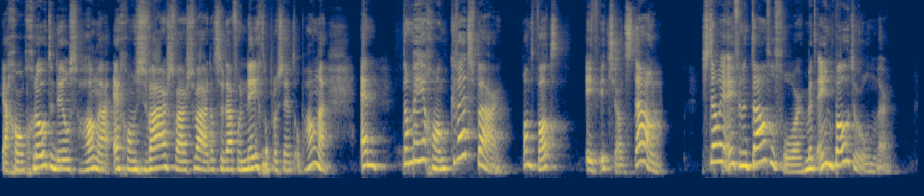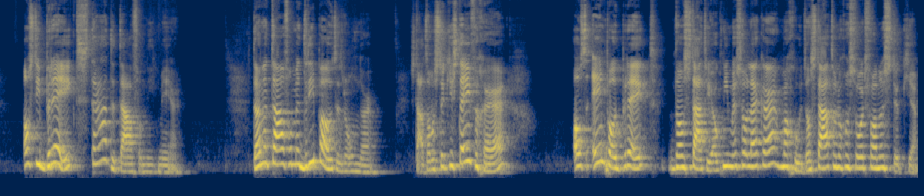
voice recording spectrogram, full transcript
ja, gewoon grotendeels hangen. Echt gewoon zwaar, zwaar, zwaar. Dat ze daar voor 90% op hangen. En dan ben je gewoon kwetsbaar. Want wat if it shuts down. Stel je even een tafel voor met één poot eronder. Als die breekt, staat de tafel niet meer. Dan een tafel met drie poten eronder. Staat al een stukje steviger. Hè? Als één poot breekt, dan staat hij ook niet meer zo lekker. Maar goed, dan staat er nog een soort van een stukje.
